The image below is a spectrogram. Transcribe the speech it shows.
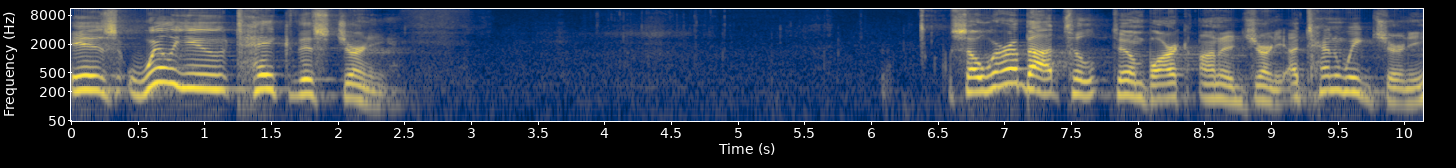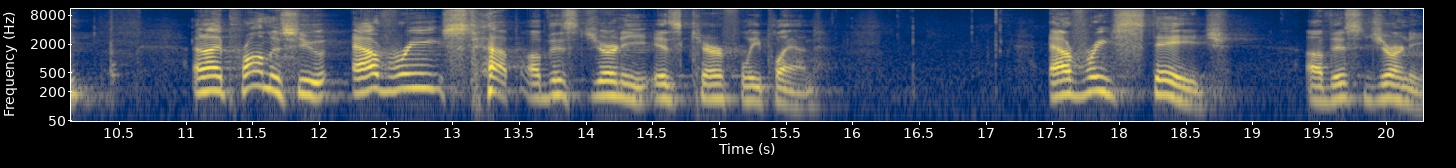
is Will you take this journey? So, we're about to, to embark on a journey, a 10 week journey. And I promise you, every step of this journey is carefully planned. Every stage of this journey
